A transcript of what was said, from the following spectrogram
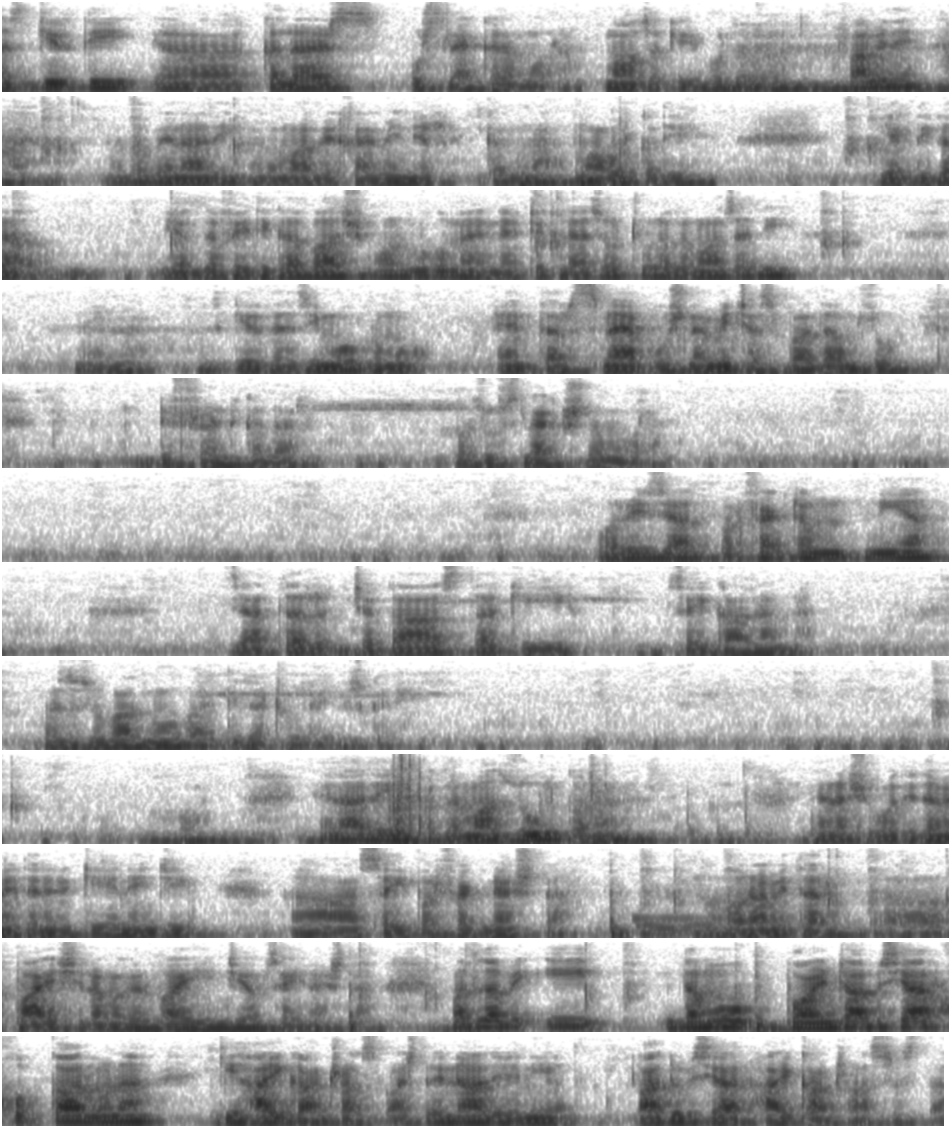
از گردی colours ورسلك كذا مورا ما هو ذكي يقول ده فاهمني بینا دی اگر ما بي خامينير كنا ما اور کدی. یک دیگه یک دفعه دیگه باش اون مگو مگنتیک لیزر تول اگر ما زدی نه از گرد از مو موب مو انتر سنیپ وش نمی چسبا دا زو ڈیفرنٹ کلر بزو سلیک شده مورا اور یہ زیاد پرفیکٹ ہم نہیں ہے زیادہ تر جگہ آستا کی، صحیح کارنام ہے بس اس بعد موبائل دیگا ٹولا یوز کریں۔ اینا دی، اگر ما زوم کروں، اینا شما دیدہ میں تنین کہ نہیں جی صحیح پرفیکٹ نشتا اور ہمیں تر پای شرم اگر بائی انجی ہم صحیح نشتا مطلب ای دمو پوائنٹا بسیار خوب کار منا کی ہائی کانٹراسٹ باشتا۔ اینا دی یعنی آدو بسیار های کانتراست است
